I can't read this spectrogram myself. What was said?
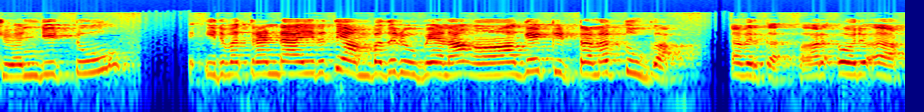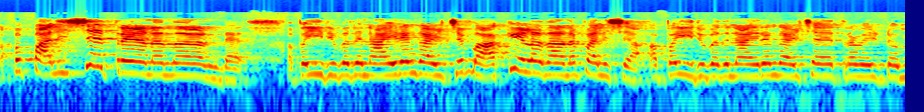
ട്വന്റി ടു ഇരുപത്തിരണ്ടായിരത്തി അമ്പത് രൂപയാണ് ആകെ കിട്ടണ തുക. അവർക്ക് ഒരു അപ്പൊ പലിശ എത്രയാണെന്ന് ഉണ്ട് അപ്പൊ ഇരുപതിനായിരം കഴിച്ച് ബാക്കിയുള്ളതാണ് പലിശ. അപ്പൊ ഇരുപതിനായിരം കഴിച്ച എത്ര കിട്ടും?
